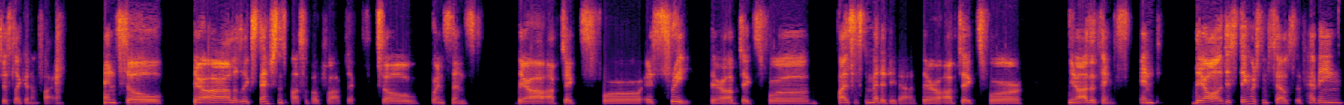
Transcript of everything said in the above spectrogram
just like in a file. And so there are little extensions possible for objects. So, for instance, there are objects for S3, there are objects for file system metadata, there are objects for you know other things, and they all distinguish themselves of having,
